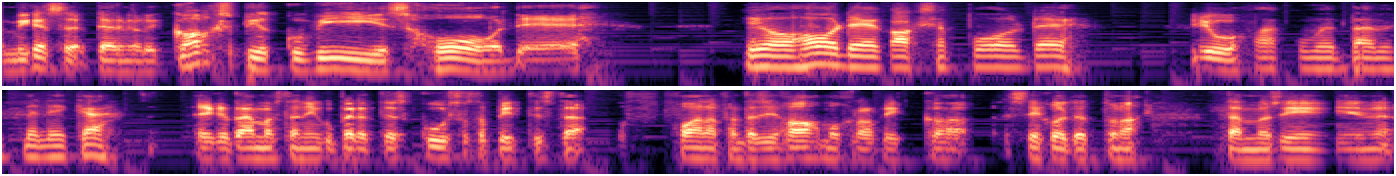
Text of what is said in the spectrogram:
mikä se termi oli, 2,5 HD. Joo, HD 2,5D. Juu. Vai kummempää nyt menikään. Eikä tämmöistä niinku periaatteessa 16-bittistä Final Fantasy hahmografiikkaa sekoitettuna tämmöisiin äh,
